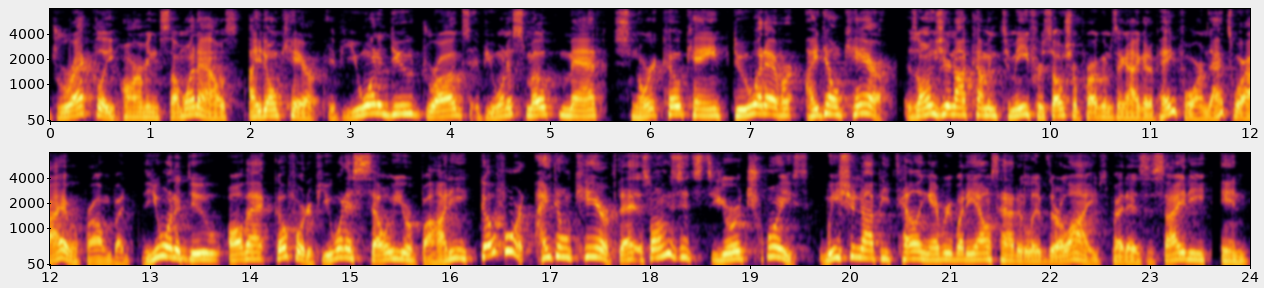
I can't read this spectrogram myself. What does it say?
directly harming someone else, I don't care. If you want to do drugs, if you want to smoke meth, snort cocaine, do whatever, I don't care. As long as you're not coming to me for social programs and I got to pay for them, that's where I have a problem. But do you want to do all that? Go for it. If you want to sell your body, go for it. I don't care if that, as long as it's your choice. We should not be telling everybody else how to live their lives. But as society in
